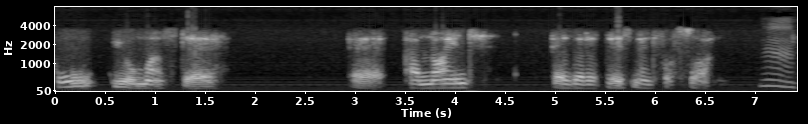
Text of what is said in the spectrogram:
who, you must uh, uh, anoint as a replacement for Saul. Mm.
